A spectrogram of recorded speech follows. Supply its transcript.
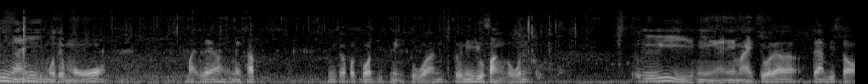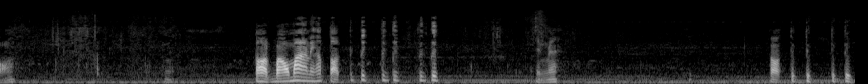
นี่ไงโมเตโมไปแล้วเห็นไหมครับ นี่ก็ปรากฏอีกหนึ่งตัว ตัวนี้อยู่ฝั่งโน้น อ้ยนี่ไงมาอีกตัวแล้วแต้มที่สองตอดเบามากเลยครับ ตอดตึกตึกตึกตึกตึกตึกเห็นไหมตอดตึกตึกตึกตึก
